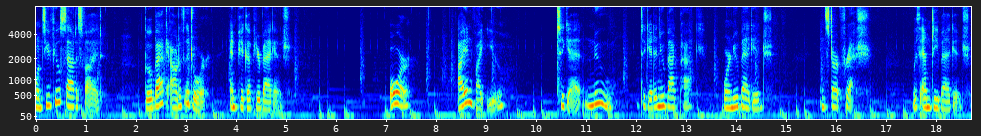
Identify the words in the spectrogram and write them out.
Once you feel satisfied, go back out of the door and pick up your baggage. Or, I invite you to get new, to get a new backpack or new baggage and start fresh with empty baggage.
